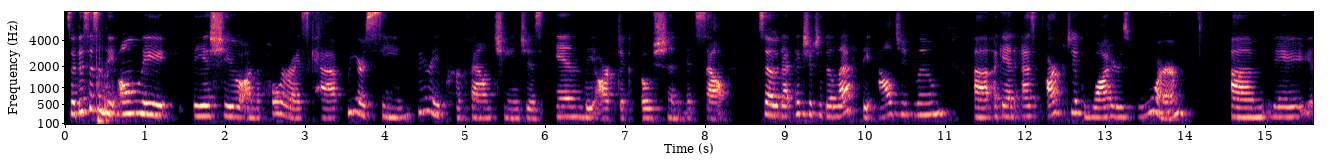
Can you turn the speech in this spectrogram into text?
So this isn't the only the issue on the polar ice cap. We are seeing very profound changes in the Arctic Ocean itself. So that picture to the left, the algae bloom, uh, again, as Arctic waters warm, um, the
